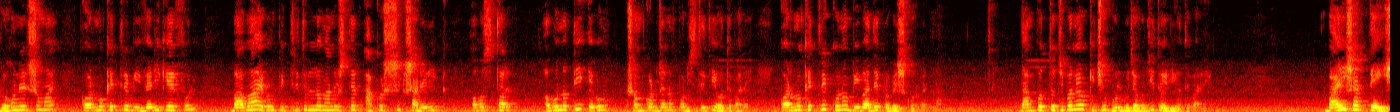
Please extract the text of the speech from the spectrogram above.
গ্রহণের সময় কর্মক্ষেত্রে বি ভেরি কেয়ারফুল বাবা এবং পিতৃতুল্য মানুষদের আকস্মিক শারীরিক অবস্থার অবনতি এবং সংকটজনক পরিস্থিতি হতে পারে। কর্মক্ষেত্রে কোনো বিবাদে প্রবেশ করবেন না। দাম্পত্য জীবনেও কিছু ভুল বোঝাবুঝি তৈরি হতে পারে। বাইশ আর তেইশ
